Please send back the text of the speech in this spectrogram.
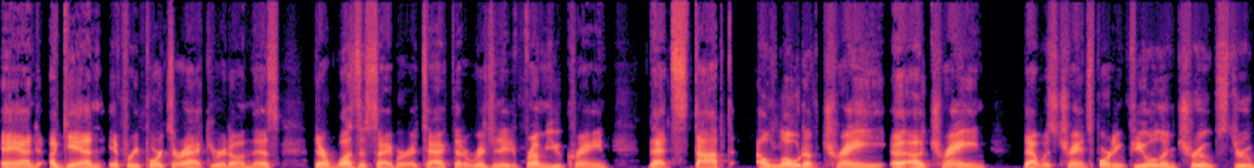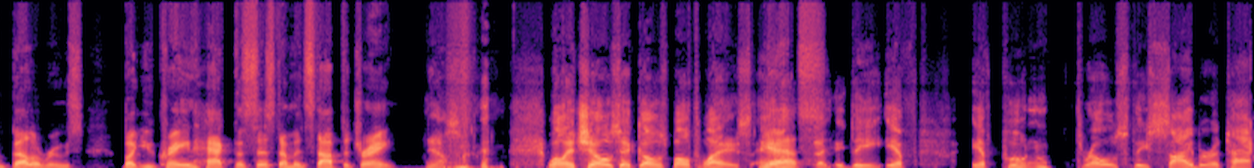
And again, if reports are accurate on this, there was a cyber attack that originated from Ukraine that stopped a load of train uh, a train that was transporting fuel and troops through Belarus but Ukraine hacked the system and stopped the train. Yes. well, it shows it goes both ways. And yes. The if if Putin throws the cyber attack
